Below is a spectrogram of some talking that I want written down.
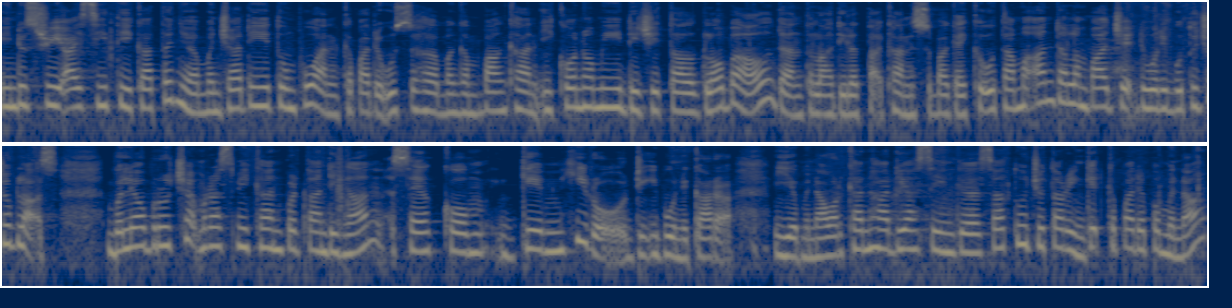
Industri ICT katanya menjadi tumpuan kepada usaha mengembangkan ekonomi digital global dan telah diletakkan sebagai keutamaan dalam bajet 2017. Beliau berucap merasmikan pertandingan Selcom Game Hero di ibu negara. Ia menawarkan hadiah sehingga 1 juta ringgit kepada pemenang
